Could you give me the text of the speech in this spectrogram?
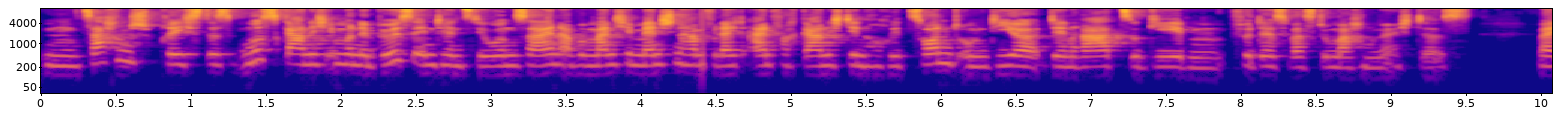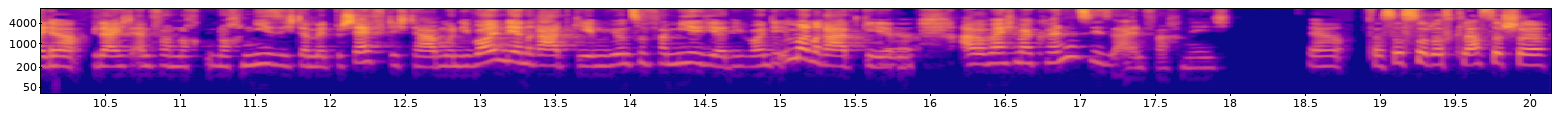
hm, Sachen sprichst. Das muss gar nicht immer eine böse Intention sein, aber manche Menschen haben vielleicht einfach gar nicht den Horizont, um dir den Rat zu geben für das, was du machen möchtest weil ja. die vielleicht einfach noch, noch nie sich damit beschäftigt haben und die wollen dir einen Rat geben, wie unsere Familie, die wollen dir immer einen Rat geben. Ja. Aber manchmal können sie es einfach nicht. Ja, das ist so das klassische,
